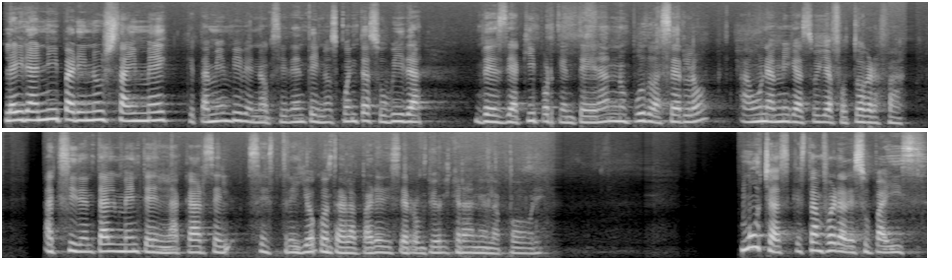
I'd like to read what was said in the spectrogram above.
La iraní Parinush Saimek, que también vive en Occidente y nos cuenta su vida desde aquí, porque en Teherán no pudo hacerlo, a una amiga suya fotógrafa accidentalmente en la cárcel se estrelló contra la pared y se rompió el cráneo la pobre. Muchas que están fuera de su país.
